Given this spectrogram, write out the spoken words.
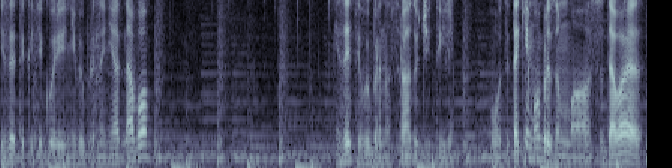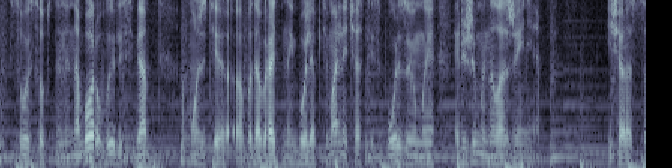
из этой категории не выбрано ни одного, из этой выбрано сразу 4. Вот. И таким образом, а, создавая свой собственный набор, вы для себя а, можете а, подобрать наиболее оптимальные, часто используемые режимы наложения. Еще раз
